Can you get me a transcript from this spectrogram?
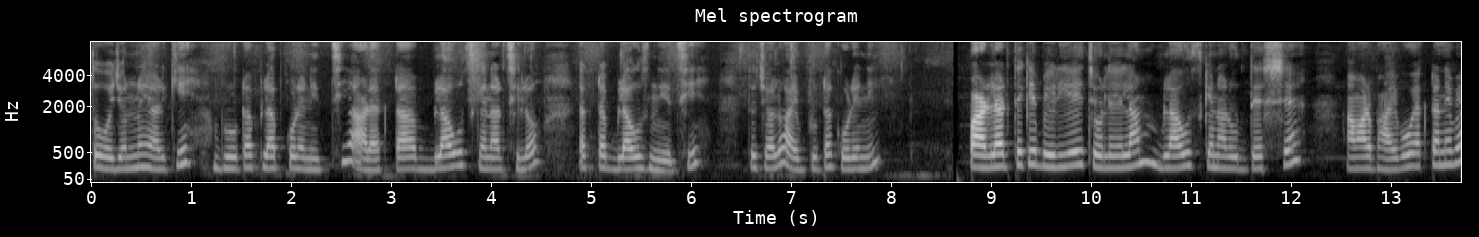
তো ওই জন্যই আর কি ব্রুটা ফিল করে নিচ্ছি আর একটা ব্লাউজ কেনার ছিল, একটা ব্লাউজ নিয়েছি। তো চলো আইব্রুটা করে নিই। পার্লার থেকে বেরিয়েই চলে এলাম ব্লাউজ কেনার উদ্দেশ্যে। আমার ভাই বউ একটা নেবে,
